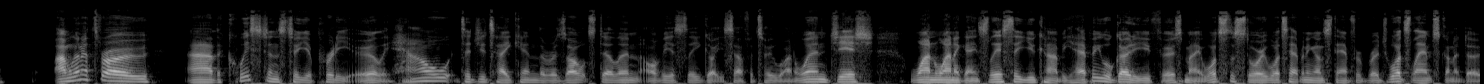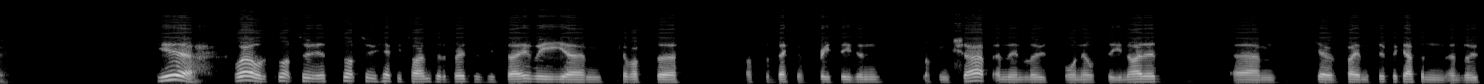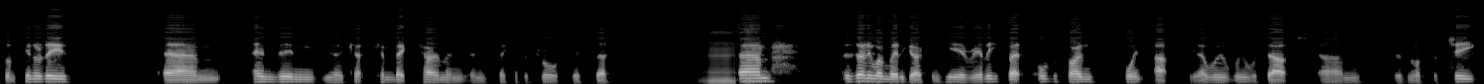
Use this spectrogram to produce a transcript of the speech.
I'm going to throw uh, the questions to you pretty early. How did you take in the results, Dylan? Obviously, got yourself a 2-1 win. Jesh, 1-1 against Leicester. You can't be happy. We'll go to you first, mate. What's the story? What's happening on Stamford Bridge? What's Lamps going to do? Yeah, well, it's not too it's not too happy times at the bridge, as you say. We um, come off the off the back of pre-season looking sharp, and then lose four 0 to United. Um, go play in the Super Cup and, and lose on penalties, um, and then you know co- come back home and, and pick up a draw with Leicester. Mm, Um, there's only one way to go from here, really, but all the signs point up. You know, we're, we're without um, Ruben Loftus-Cheek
